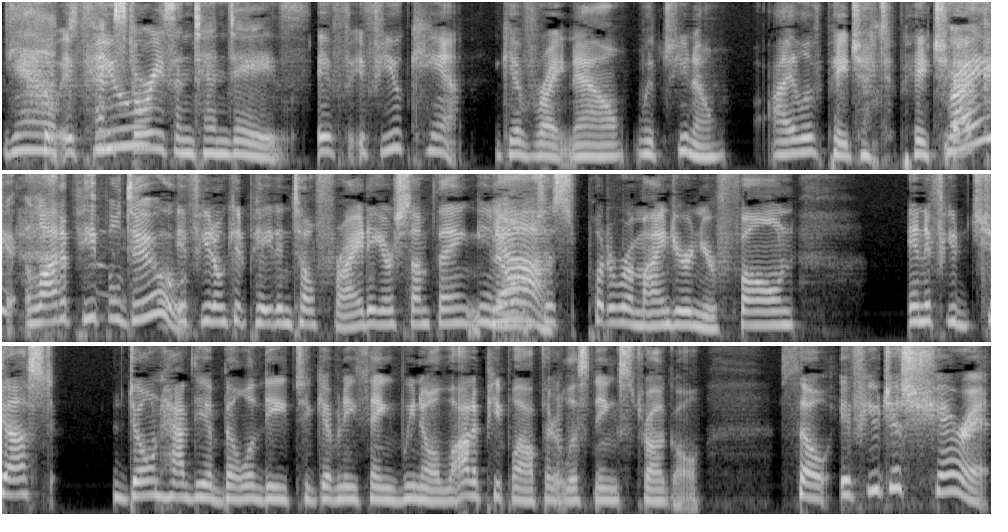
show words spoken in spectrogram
Yeah, So if 10 you- stories in 10 days. If if you can't give right now, which, you know, I live paycheck to paycheck. Right? A lot of people do. If you don't get paid until Friday or something, you know, Yeah. just put a reminder in your phone. And if you just don't have the ability to give anything, we know a lot of people out there listening struggle. So if you just share it,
